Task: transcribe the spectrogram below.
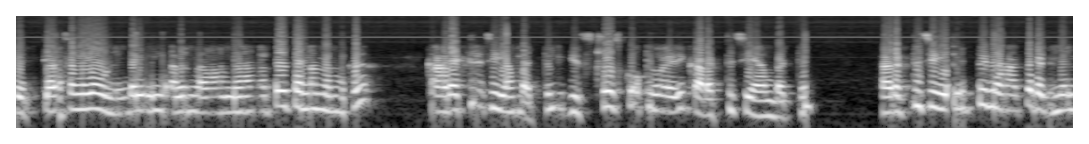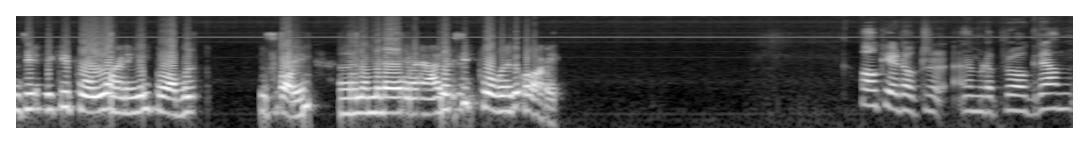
വ്യത്യാസങ്ങളോ ഉണ്ടെങ്കിൽ അത് നേരത്തെ തന്നെ നമുക്ക് കറക്റ്റ് ചെയ്യാൻ പറ്റും. ഹിസ്ട്രോസ്കോപ്പി വഴി കറക്റ്റ് ചെയ്യാൻ പറ്റും. കറക്റ്റ് ചെയ്തിട്ട് നേരത്തെ പ്രഗ്നൻസിയിലേക്ക് പോവുകയാണെങ്കിൽ പ്രോബ്ലംസ് കുറയും. നമ്മുടെ ആരോഗ്യ പോവൽ കുറയും. ഓക്കെ ഡോക്ടർ നമ്മുടെ പ്രോഗ്രാം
